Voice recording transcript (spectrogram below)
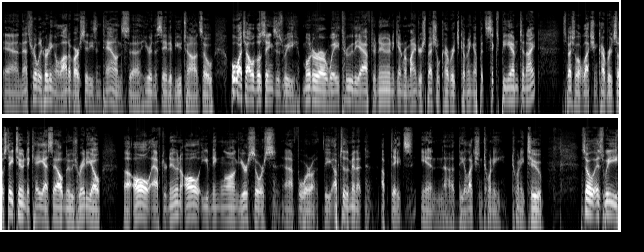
And that's really hurting a lot of our cities and towns uh, here in the state of Utah. And so we'll watch all of those things as we motor our way through the afternoon. Again, reminder special coverage coming up at 6 p.m. tonight, special election coverage. So stay tuned to KSL News Radio. Uh, all afternoon, all evening long, your source uh, for the up to the minute updates in uh, the election 2022. So, as we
